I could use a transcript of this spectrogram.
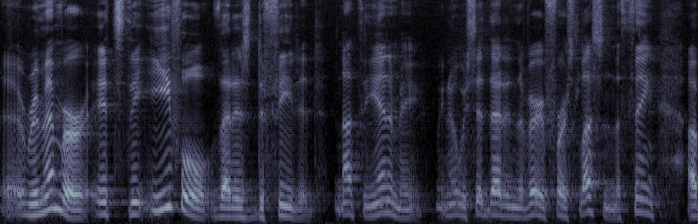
Uh, remember, it's the evil that is defeated, not the enemy. You know, we said that in the very first lesson. The thing, uh,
